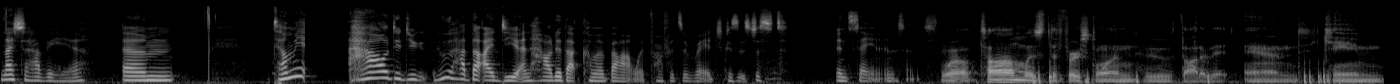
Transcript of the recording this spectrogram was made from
Nice to have you here. Um, tell me, how did you? Who had that idea, and how did that come about with Prophets of Rage? Because it's just insane in a sense. Well, Tom was the first one who thought of it, and he came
